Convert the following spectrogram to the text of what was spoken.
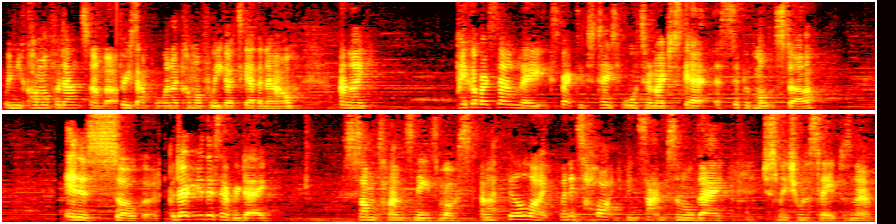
when you come off a dance number, for example, when I come off We Go Together now, and I pick up my Stanley expecting to taste water and I just get a sip of Monster. It is so good. I don't do this every day. Sometimes needs must. And I feel like when it's hot and you've been sat in the sun all day, just makes you want to sleep, doesn't it?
